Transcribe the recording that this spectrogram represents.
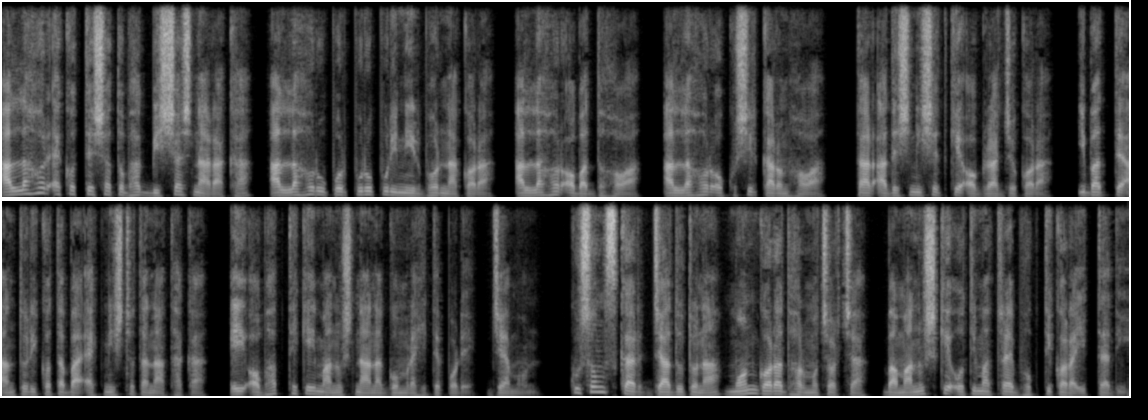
আল্লাহর একত্বে শতভাগ বিশ্বাস না রাখা, আল্লাহর উপর পুরোপুরি নির্ভর না করা, আল্লাহর অবাধ্য হওয়া আল্লাহর অকুশির কারণ হওয়া, তার আদেশ নিষেধকে অগ্রাহ্য করা, ইবাদতে আন্তরিকতা বা একনিষ্ঠতা না থাকা, এই অভাব থেকেই মানুষ নানা গোমরাহিতে পড়ে, যেমন কুসংস্কার, জাদুটনা, মন গড়া ধর্মচর্চা বা মানুষকে অতিমাত্রায় ভক্তি করা ইত্যাদি।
